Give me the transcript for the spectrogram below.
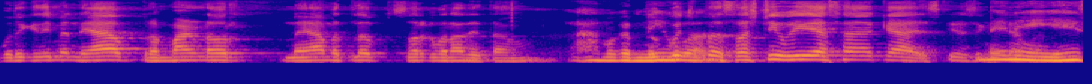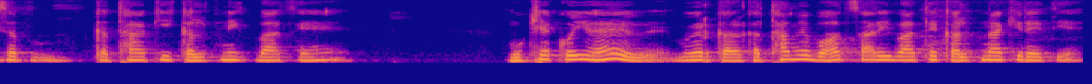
बोले कि मैं नया ब्रह्मांड और नया मतलब स्वर्ग बना देता हूँ। हाँ मगर नहीं तो कुछ सृष्टि हुई ऐसा क्या है? इसके नहीं क्या नहीं यही सब कथा की काल्पनिक बातें हैं। मुख्य कोई है मगर कथा में बहुत सारी बातें कल्पना की रहती है।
